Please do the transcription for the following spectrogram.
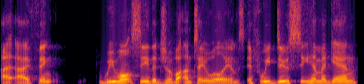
I, I think we won't see the Javonte Williams. If we do see him again,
